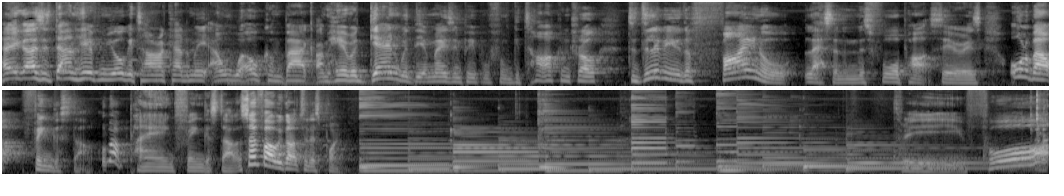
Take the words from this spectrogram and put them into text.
Hey guys, it's Dan here from Your Guitar Academy and welcome back. I'm here again with the amazing people from Guitar Control to deliver you the final lesson in this four part series, all about fingerstyle, all about playing fingerstyle. And so far we've got up to this point. Three, four.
